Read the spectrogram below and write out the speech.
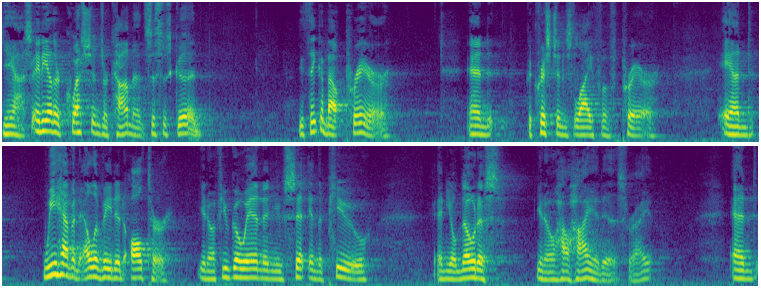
Yes. Any other questions or comments? This is good. You think about prayer and the Christian's life of prayer. And we have an elevated altar. You know, if you go in and you sit in the pew, and you'll notice, you know, how high it is, right? And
